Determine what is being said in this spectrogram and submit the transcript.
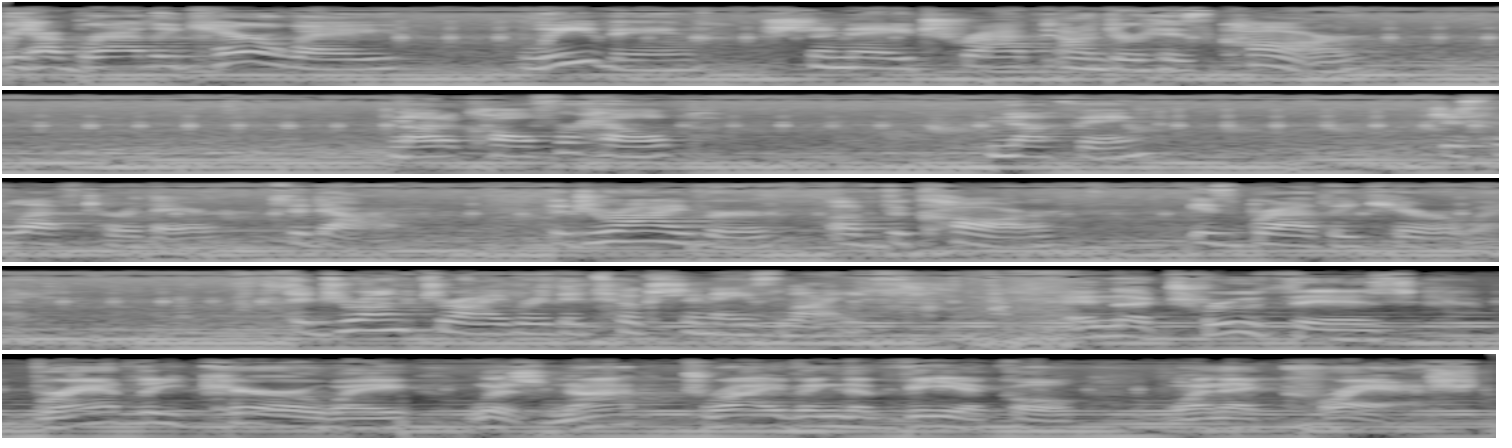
We have Bradley Caraway leaving Shanae trapped under his car. Not a call for help, nothing. Just left her there to die. The driver of the car is Bradley Caraway, the drunk driver that took Shanae's life. And the truth is, Bradley Caraway was not driving the vehicle when it crashed.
